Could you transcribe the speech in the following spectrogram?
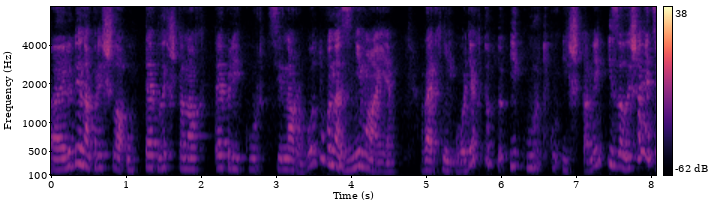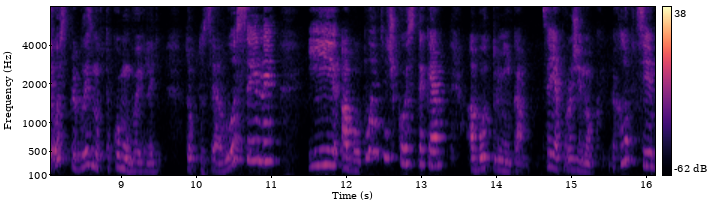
е, людина прийшла у теплих штанах, теплій куртці на роботу, вона знімає верхній одяг, тобто і куртку, і штани, і залишається ось приблизно в такому вигляді. Тобто це лосини і або платячко ось таке, або туніка. Це я про жінок. Хлопці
